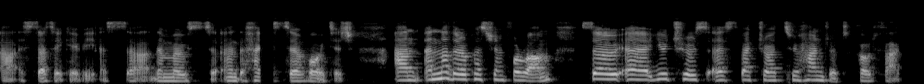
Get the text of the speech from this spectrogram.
Uh, 30 kV as uh, the most and the highest uh, voltage. And another question for Ram. So uh, you choose a Spectra 200 cold FEG,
